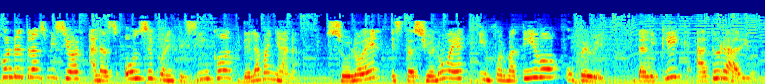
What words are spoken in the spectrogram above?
con retransmisión a las 11.45 de la mañana solo en Estación UE Informativo UPB. Dale click a tu radio.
